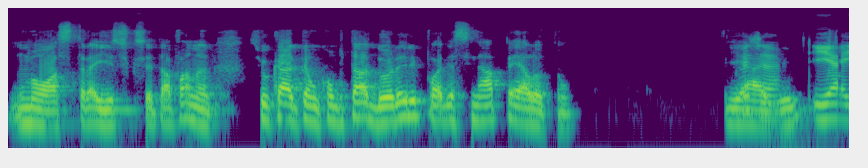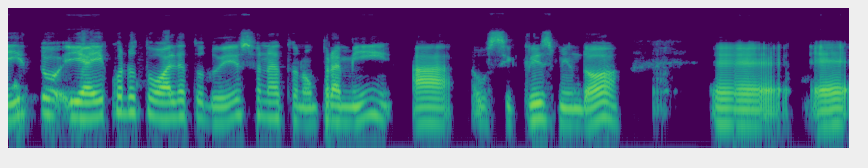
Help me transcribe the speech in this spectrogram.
Mostra isso que você está falando. Se o cara tem um computador, ele pode assinar a Peloton. E pois é. aí... É. E aí, tu, e aí, quando tu olha tudo isso, né, tu não, para mim, a, o ciclismo indoor é, é,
